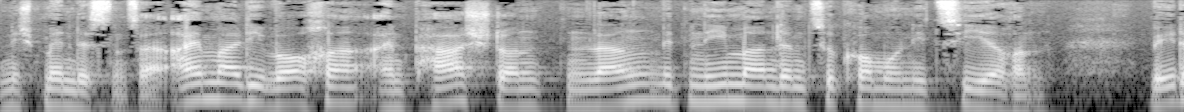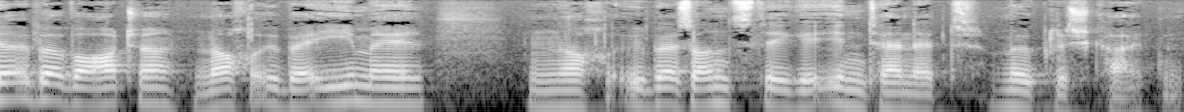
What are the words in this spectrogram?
nicht mindestens, einmal die Woche ein paar Stunden lang mit niemandem zu kommunizieren. Weder über Worte, noch über E-Mail, noch über sonstige Internetmöglichkeiten.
